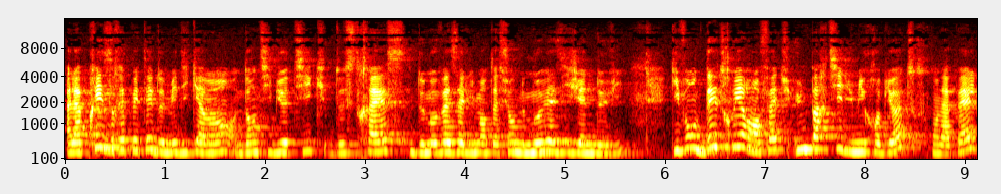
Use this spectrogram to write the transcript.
à la prise répétée de médicaments, d'antibiotiques, de stress, de mauvaise alimentation, de mauvaise hygiène de vie, qui vont détruire en fait une partie du microbiote, ce qu'on appelle,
